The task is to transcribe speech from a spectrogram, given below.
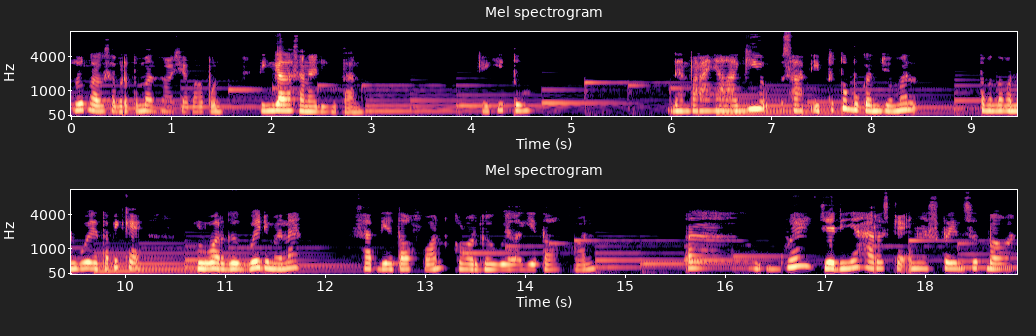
Lu nggak usah berteman sama siapa pun. Tinggal sana di hutan. Kayak gitu dan parahnya lagi saat itu tuh bukan cuman teman-teman gue tapi kayak keluarga gue di mana saat dia telepon keluarga gue lagi telepon uh, gue jadinya harus kayak nge-screenshot bahwa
